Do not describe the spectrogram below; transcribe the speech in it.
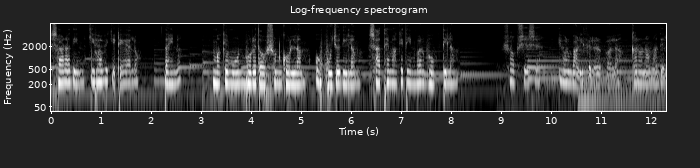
সারাদিন কীভাবে কেটে গেল, তাই না? মাকে মন ভরে দর্শন করলাম ও পুজো দিলাম, সাথে মাকে তিনবার ভোগ দিলাম। সব শেষে এবার বাড়ি ফেরার পালা, কারণ আমাদের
